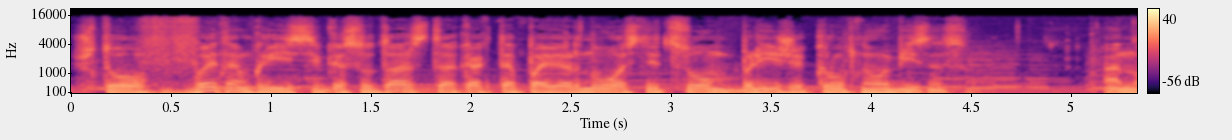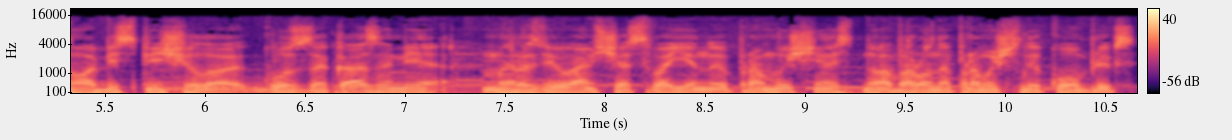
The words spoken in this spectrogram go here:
что в этом кризисе государство как-то повернулось лицом ближе к крупному бизнесу. Оно обеспечило госзаказами. Мы развиваем сейчас военную промышленность, ну, оборонно-промышленный комплекс.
